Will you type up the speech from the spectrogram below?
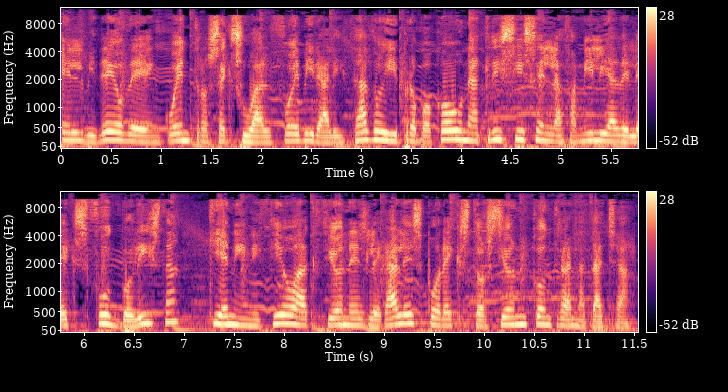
El video de encuentro sexual fue viralizado y provocó una crisis en la familia del exfutbolista, quien inició acciones legales por extorsión contra Natacha.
